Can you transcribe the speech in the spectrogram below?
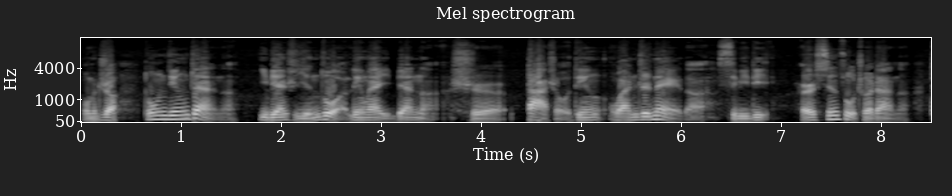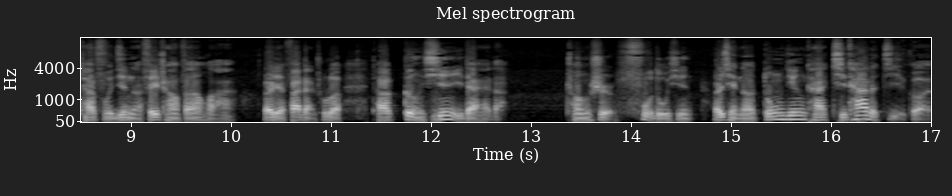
我们知道东京站呢，一边是银座，另外一边呢是大手町丸之内的 CBD。而新宿车站呢，它附近呢非常繁华。而且发展出了它更新一代的城市副都心，而且呢，东京它其他的几个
